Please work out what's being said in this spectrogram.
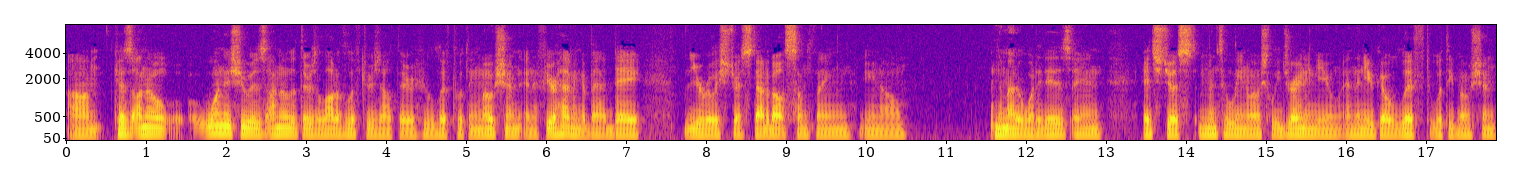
Because um, I know one issue is I know that there's a lot of lifters out there who lift with emotion, and if you're having a bad day, you're really stressed out about something, you know, no matter what it is, and it's just mentally and emotionally draining you, and then you go lift with emotion.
